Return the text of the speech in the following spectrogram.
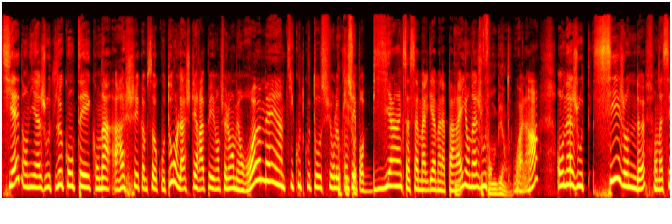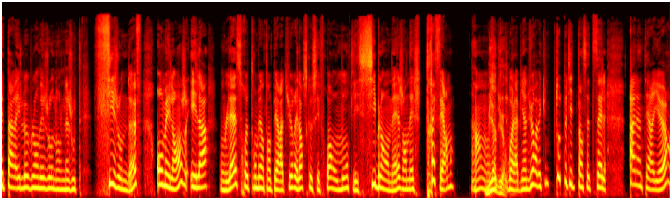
tiède, on y ajoute le comté qu'on a arraché comme ça au couteau, on l'a acheté râpé éventuellement, mais on remet un petit coup de couteau sur le comté pour bien que ça s'amalgame à l'appareil. Mmh, on ajoute, bien. voilà, on ajoute six jaunes d'œufs. On a séparé le blanc des jaunes, on ajoute six jaunes d'œufs. On mélange et là, on laisse retomber en température. Et lorsque c'est froid, on monte les six blancs en neige, en neige très ferme. Hein, bien dur. Voilà, bien dur, avec une toute petite pincée de sel à l'intérieur.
